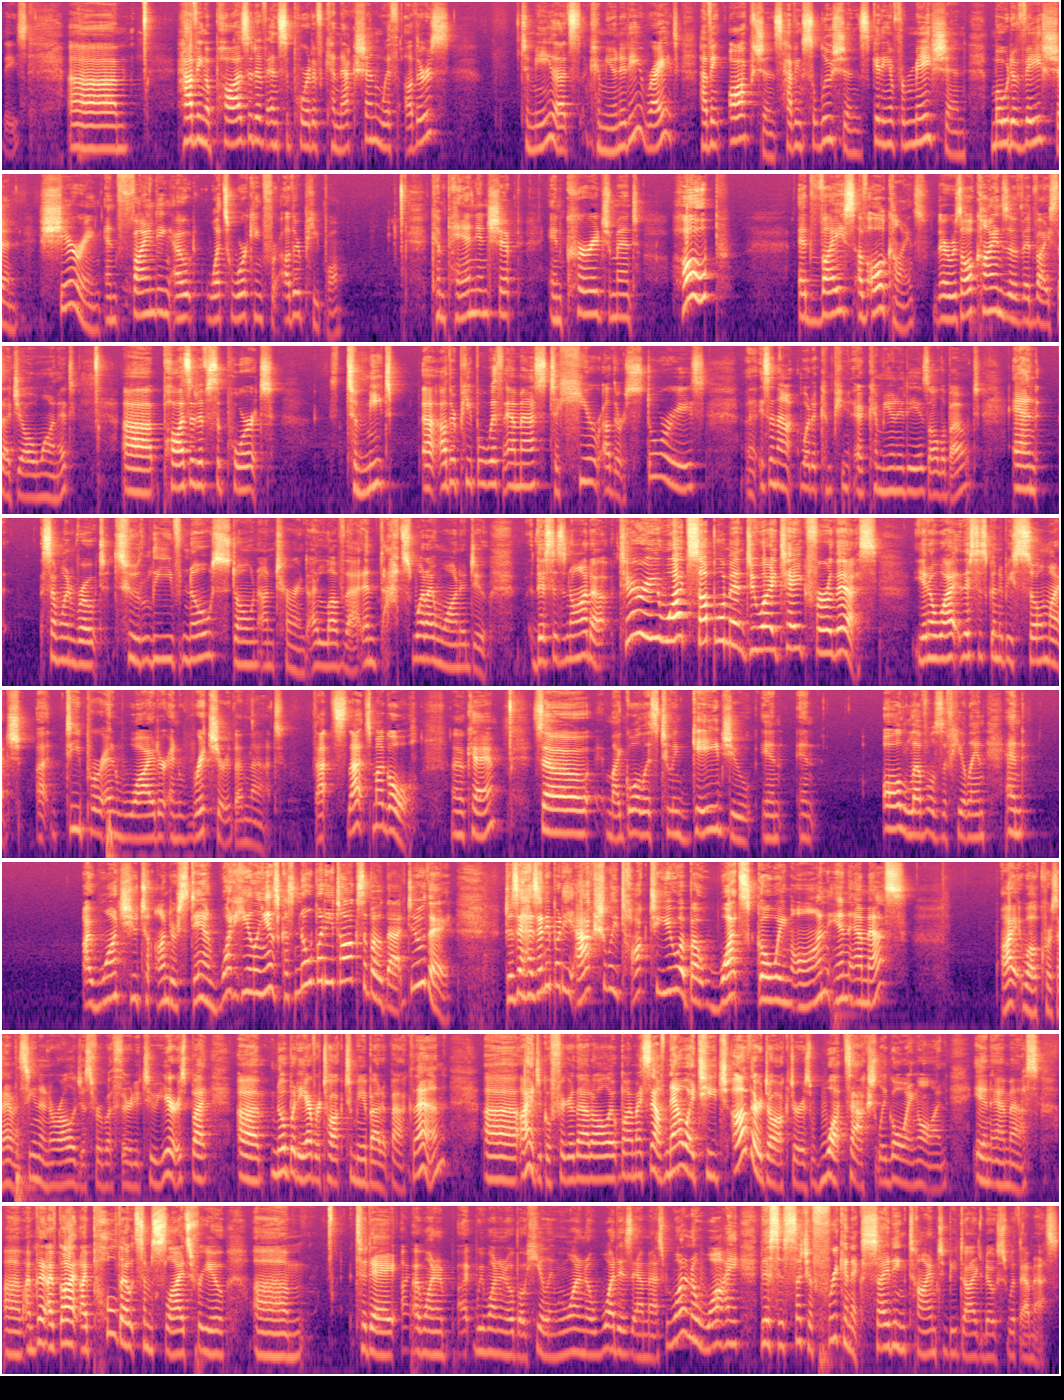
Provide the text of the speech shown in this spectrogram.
these. Um, having a positive and supportive connection with others. To me, that's community, right? Having options, having solutions, getting information, motivation, sharing, and finding out what's working for other people. Companionship, encouragement, hope, advice of all kinds. There was all kinds of advice that y'all wanted. Uh, positive support to meet uh, other people with MS, to hear other stories. Uh, isn't that what a, a community is all about? And someone wrote to leave no stone unturned. I love that. And that's what I want to do. This is not a Teri, what supplement do I take for this? You know what? This is going to be so much uh, deeper and wider and richer than that. That's that's my goal. Okay? So my goal is to engage you in in all levels of healing and I want you to understand what healing is because nobody talks about that, do they? Does it has anybody actually talked to you about what's going on in MS? I well, of course, I haven't seen a neurologist for about 32 years, but uh, nobody ever talked to me about it back then. Uh, I had to go figure that all out by myself. Now I teach other doctors what's actually going on in MS. Um, I'm good. I've got. I pulled out some slides for you um, today. I want to. We want to know about healing. We want to know what is MS. We want to know why this is such a freaking exciting time to be diagnosed with MS.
